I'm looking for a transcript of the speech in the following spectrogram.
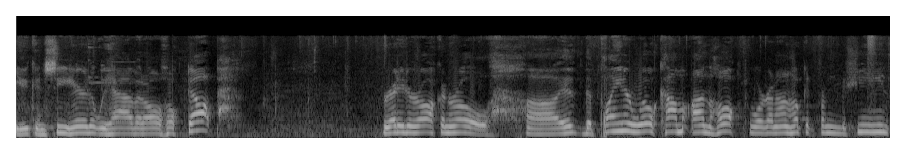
You can see here that we have it all hooked up ready to rock and roll. Uh, it, the planer will come unhooked. We're going to unhook it from the machine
